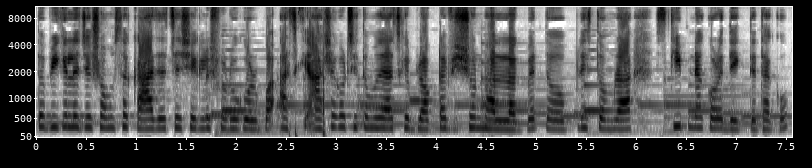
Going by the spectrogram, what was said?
তো বিকেলে যে সমস্ত কাজ আছে সেগুলো শুরু করব। আজকে, আশা করছি তোমাদের আজকের ব্লগটা ভীষণ ভালো লাগবে। তো প্লিজ তোমরা স্কিপ না করে দেখতে থাকো।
